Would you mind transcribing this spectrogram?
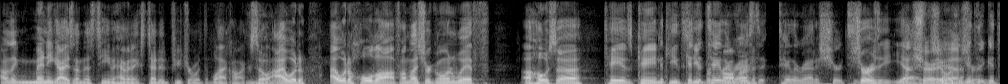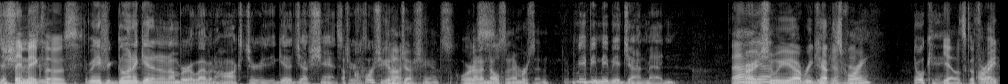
I don't think many guys on this team have an extended future with the Blackhawks. So I would I would hold off unless you're going with a Hossa, Toews, Kane, Get, Keith, get the Keeper, Taylor Crawford. Raddysh, Taylor Raddysh shirts. Jersey, yeah, Sure, yeah. the Get the, get the If they make those. I mean, if you're gonna get a number eleven Hawks jersey, get a Jeff Shantz jersey. Of course, you get a Oh, Jeff Shantz. Of course. Not a Nelson Emerson. Maybe maybe a John Madden. Ah, All right, yeah. should we uh, recap the John scoring? Okay. Yeah, let's go. Through All it.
